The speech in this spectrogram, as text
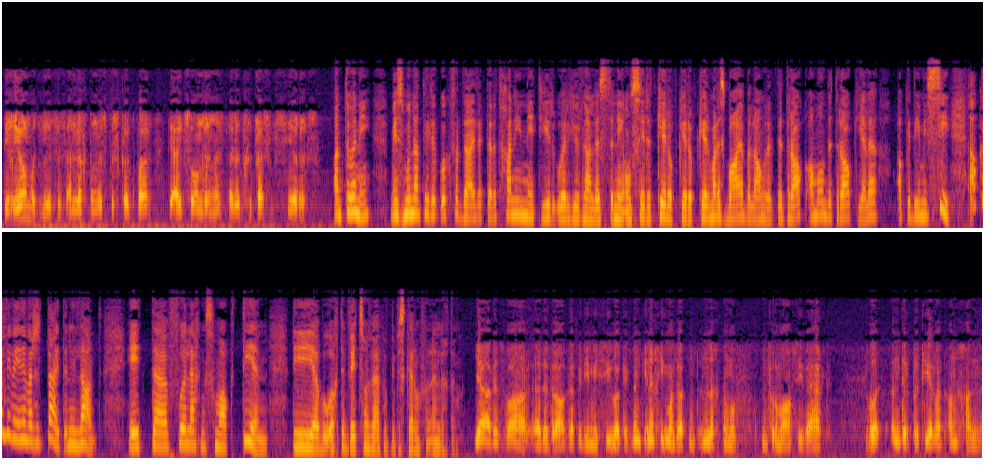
die reël moet wees as inligting is beskikbaar, die uitsondering is dat dit geklassifiseer is. Antoni, mens moet natuurlik ook verduidelik dat dit gaan nie net hier oor joernaliste nie. Ons sê dit keer op keer op keer, maar dit is baie belangrik. Dit raak almal, dit raak julle akademici. Elke liewe universiteit in die land het uh, voorleggings gemaak teen die uh, beoogde wetsontwerp op die beskerming van inligting. Ja, dis waar. Uh, dit raak akademici ook. Ek dink enige iemand wat met inligting of inligting werk wil interpreteer wat aangaan,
